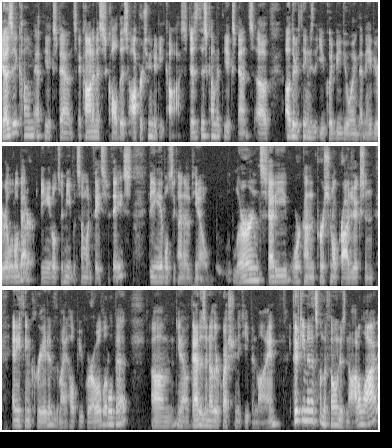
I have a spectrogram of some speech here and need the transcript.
does it come at the expense? Economists call this opportunity cost. Does this come at the expense of other things that you could be doing that maybe are a little better? Being able to meet with someone face to face, being able to kind of you know learn, study, work on personal projects and anything creative that might help you grow a little bit. Um, you know, that is another question to keep in mind. 15 minutes on the phone is not a lot.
